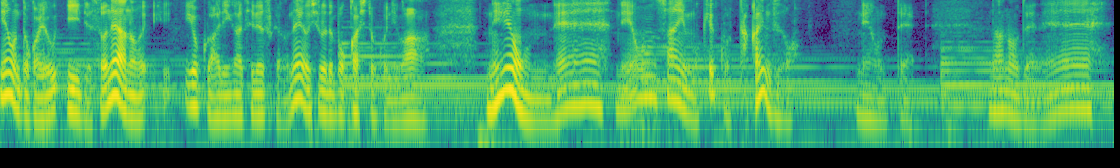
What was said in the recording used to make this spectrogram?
ネオンとかいいですよね。あの、よくありがちですけどね。後ろでぼかしとくには。ネオンね。ネオンサインも結構高いんですよ。ネオンって。なのでね。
